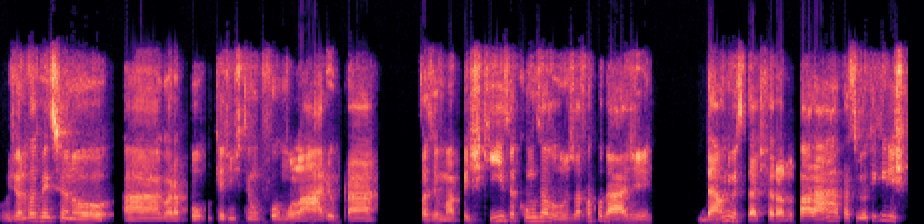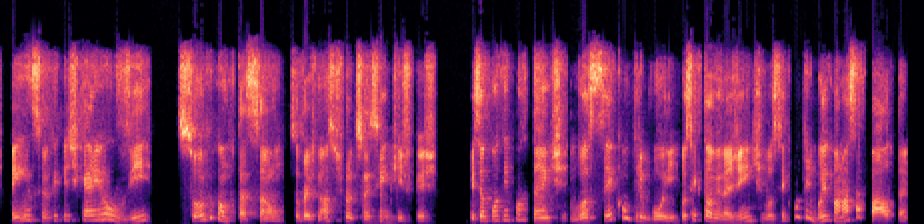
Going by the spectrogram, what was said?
O Jonathan mencionou ah, agora há pouco que a gente tem um formulário para fazer uma pesquisa com os alunos da faculdade da Universidade Federal do Pará, para saber o que, eles pensam, o que eles querem ouvir sobre computação, sobre as nossas produções científicas. Esse é um ponto importante. Você contribui, você que está ouvindo a gente, você contribui com a nossa pauta.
